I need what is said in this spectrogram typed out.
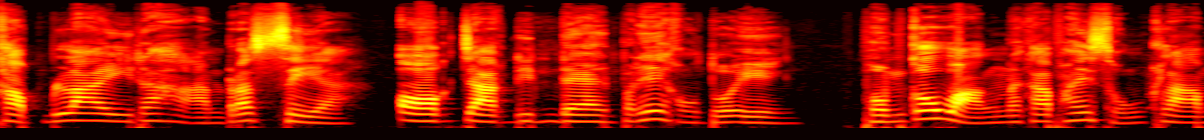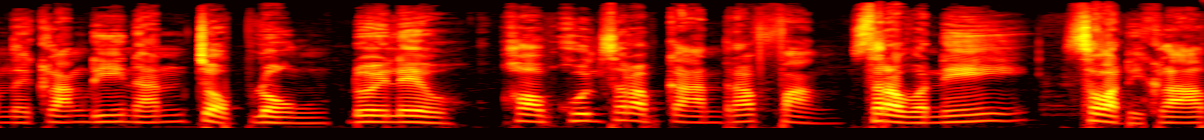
ขับไล่ทหารรัสเซีย ออกจากดินแดนประเทศของตัวเอง ผมก็หวังนะครับให้สงครามในครั้งนี้นั้นจบลงโดยเร็ว ขอบคุณสำหรับการรับฟังสำหรับวันนี้ สวัสดีครับ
